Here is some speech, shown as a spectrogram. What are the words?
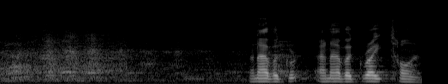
and have a, and have a great time.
